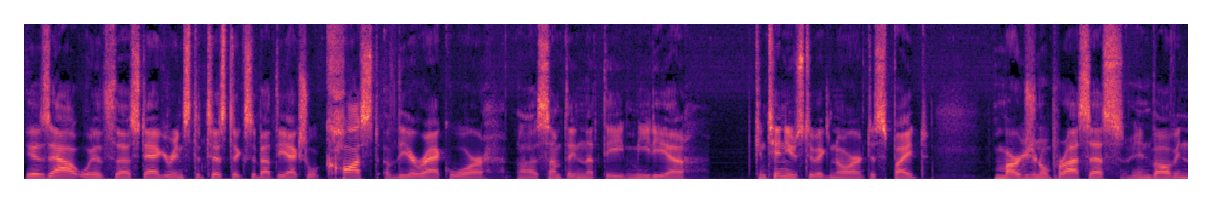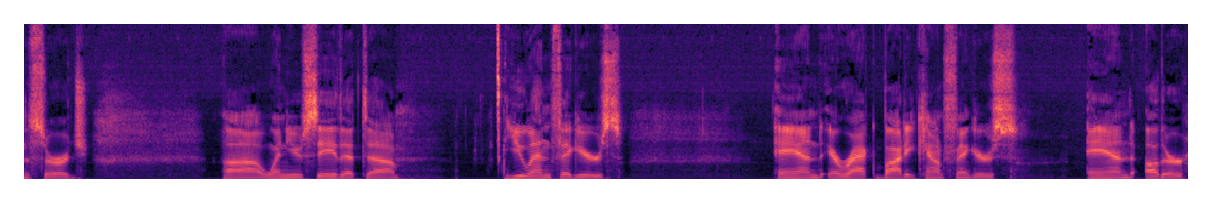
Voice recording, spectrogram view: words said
is out with uh, staggering statistics about the actual cost of the Iraq War, uh, something that the media continues to ignore despite marginal process involving the surge. Uh, when you see that uh, UN figures and Iraq body count figures and other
